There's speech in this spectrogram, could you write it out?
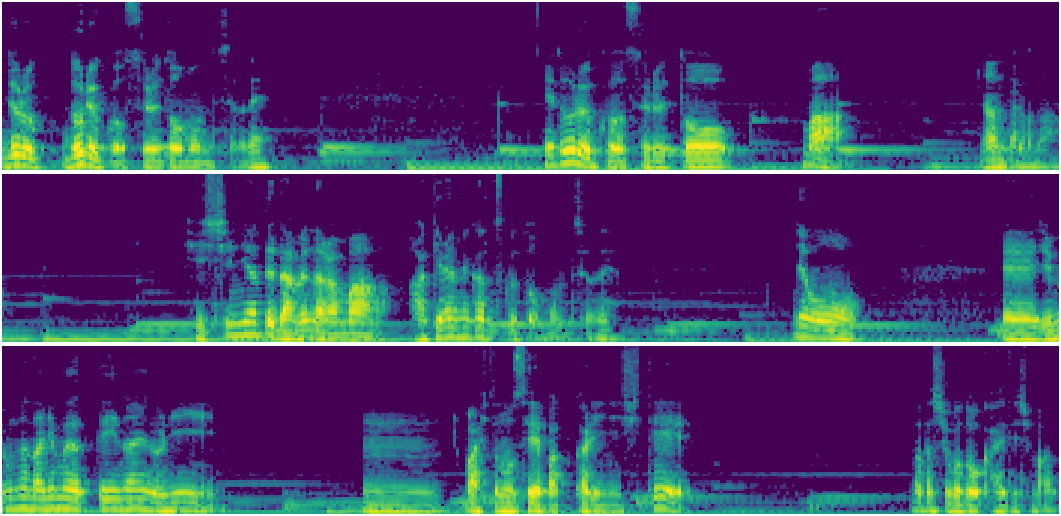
努力努力をすると思うんですよね。で、努力をすると、まあ、なんだろうな。必死にやってダメならまあ諦めがつくと思うんですよね。でも、えー自分が何もやっていないのに、うん、まあ人のせいばっかりにして、また仕事を変えてしまう。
